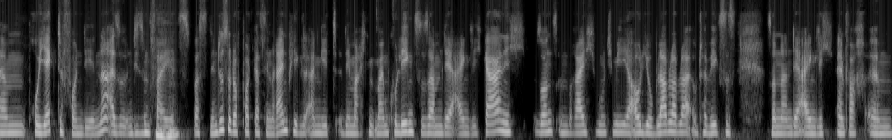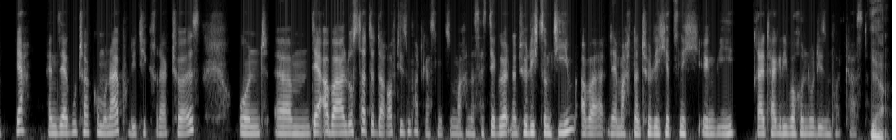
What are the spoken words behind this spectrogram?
ähm, Projekte von denen. Ne? Also in diesem Fall mhm. jetzt, was den Düsseldorf-Podcast, den Rheinpegel angeht, den mache ich mit meinem Kollegen zusammen, der eigentlich gar nicht sonst im Bereich Multimedia, Audio, bla bla bla unterwegs ist, sondern der eigentlich einfach ähm, ja ein sehr guter Kommunalpolitikredakteur ist und ähm, der aber Lust hatte, darauf diesen Podcast mitzumachen. Das heißt, der gehört natürlich zum Team, aber der macht natürlich jetzt nicht irgendwie drei Tage die Woche nur diesen Podcast. Ja.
